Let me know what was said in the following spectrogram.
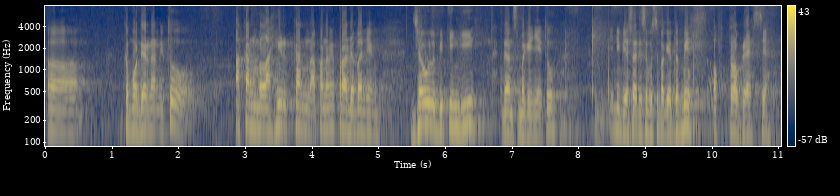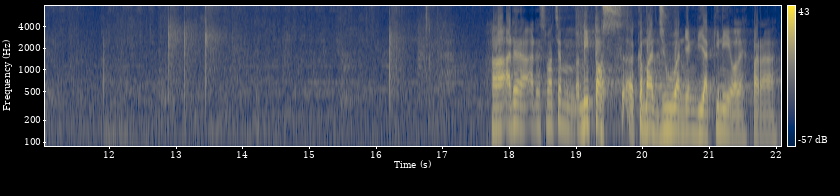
uh, kemodernan itu akan melahirkan apa namanya peradaban yang jauh lebih tinggi dan sebagainya itu ini biasa disebut sebagai the myth of progress ya. Uh, ada ada semacam mitos uh, kemajuan yang diyakini oleh para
